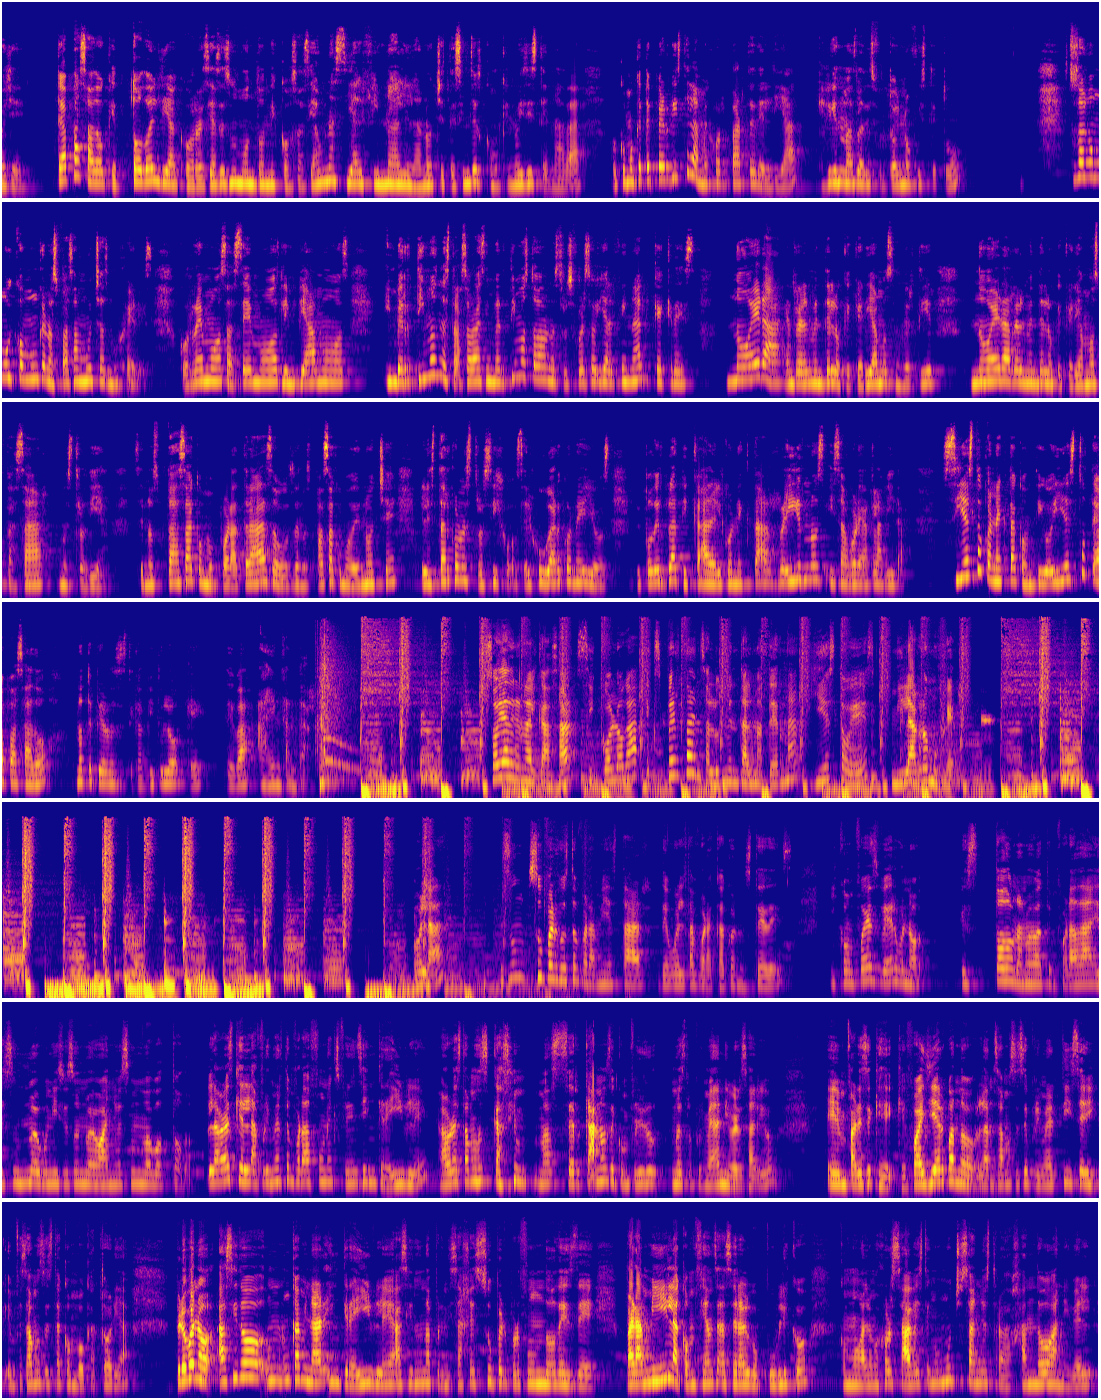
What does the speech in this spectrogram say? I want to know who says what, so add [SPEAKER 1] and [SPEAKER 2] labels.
[SPEAKER 1] Oye, ¿te ha pasado que todo el día corres y haces un montón de cosas y aún así al final en la noche te sientes como que no hiciste nada? O como que te perdiste la mejor parte del día, que alguien más la disfrutó y no fuiste tú. Esto es algo muy común que nos pasa a muchas mujeres. Corremos, hacemos, limpiamos, invertimos nuestras horas, invertimos todo nuestro esfuerzo y al final, ¿qué crees? No era en realmente lo que queríamos invertir, no era realmente lo que queríamos pasar nuestro día. Se nos pasa como por atrás o se nos pasa como de noche el estar con nuestros hijos, el jugar con ellos, el poder platicar, el conectar, reírnos y saborear la vida. Si esto conecta contigo y esto te ha pasado, no te pierdas este capítulo que te va a encantar. Soy Adriana Alcázar, psicóloga, experta en salud mental materna y esto es Milagro Mujer. Hola, es un súper gusto para mí estar de vuelta por acá con ustedes. Y como puedes ver, bueno, es toda una nueva temporada, es un nuevo inicio, es un nuevo año, es un nuevo todo. La verdad es que la primera temporada fue una experiencia increíble. Ahora estamos casi más cercanos de cumplir nuestro primer aniversario. Eh, parece que, que fue ayer cuando lanzamos ese primer teaser y empezamos esta convocatoria. Pero bueno, ha sido un, caminar increíble, ha sido un aprendizaje súper profundo desde, para mí, la confianza de hacer algo público. Como a lo mejor sabes, tengo muchos años trabajando a nivel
